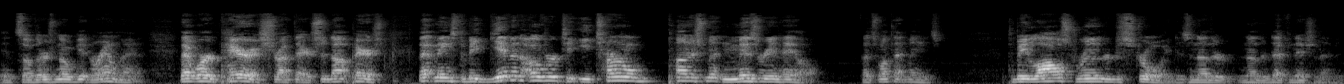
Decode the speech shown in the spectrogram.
And so there's no getting around that. That word perish right there, should not perish. That means to be given over to eternal punishment and misery in hell. That's what that means. To be lost, ruined, or destroyed is another another definition of it.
